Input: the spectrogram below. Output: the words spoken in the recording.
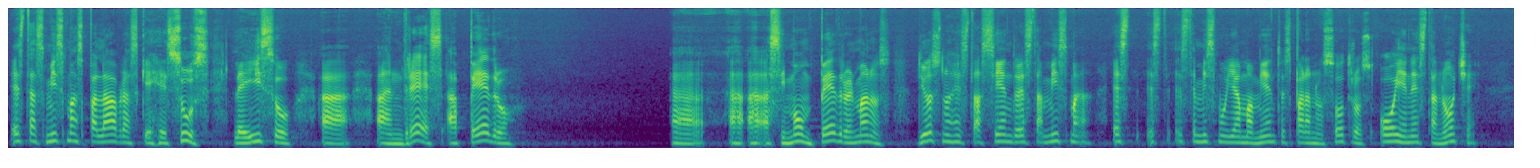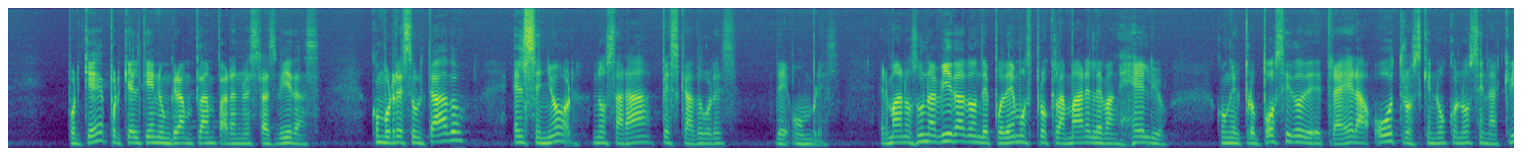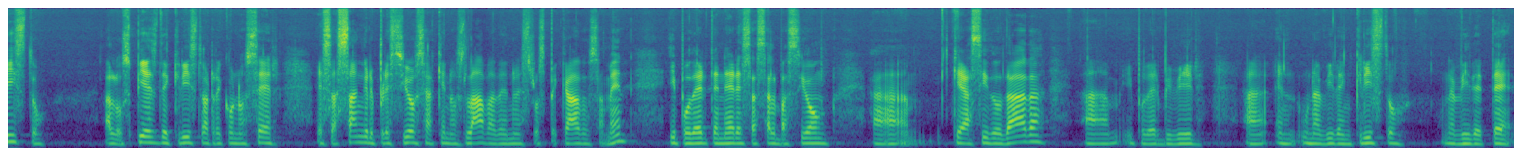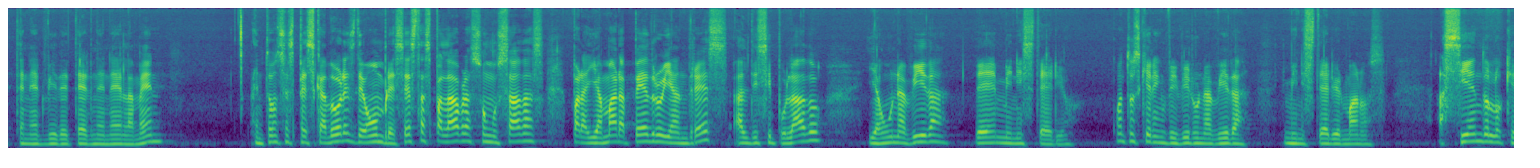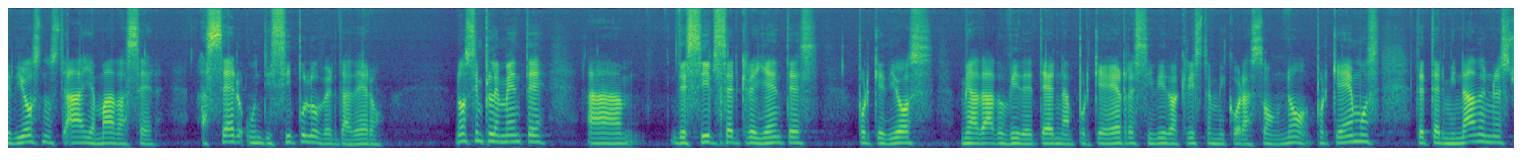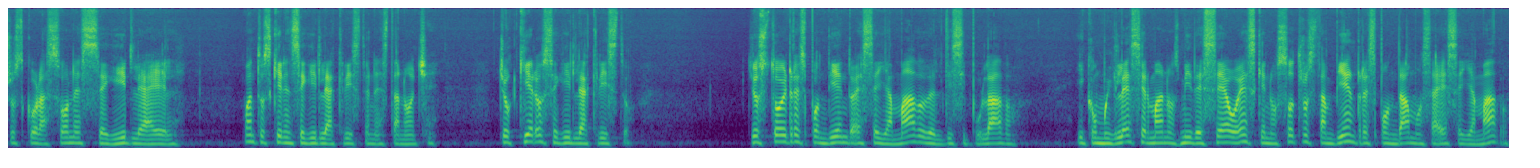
estas mismas palabras que Jesús le hizo a, Andrés, a Pedro, a, Simón, Pedro, hermanos, Dios nos está haciendo esta misma, este, este mismo llamamiento es para nosotros hoy en esta noche. ¿Por qué? Porque Él tiene un gran plan para nuestras vidas. Como resultado, el Señor nos hará pescadores de hombres. Hermanos, una vida donde podemos proclamar el Evangelio con el propósito de traer a otros que no conocen a Cristo a los pies de Cristo a reconocer esa sangre preciosa que nos lava de nuestros pecados, amén, y poder tener esa salvación ah, que ha sido dada ah, y poder vivir ah, en una vida en Cristo una vida, tener vida eterna en Él. Amén. Entonces, pescadores de hombres, estas palabras son usadas para llamar a Pedro y a Andrés al discipulado y a una vida de ministerio. ¿Cuántos quieren vivir una vida de ministerio, hermanos? Haciendo lo que Dios nos ha llamado a hacer, a ser un discípulo verdadero. No simplemente ah, decir ser creyentes porque Dios me ha dado vida eterna porque he recibido a Cristo en mi corazón. No, porque hemos determinado en nuestros corazones seguirle a Él. ¿Cuántos quieren seguirle a Cristo en esta noche? Yo quiero seguirle a Cristo. Yo estoy respondiendo a ese llamado del discipulado. Y como iglesia, hermanos, mi deseo es que nosotros también respondamos a ese llamado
